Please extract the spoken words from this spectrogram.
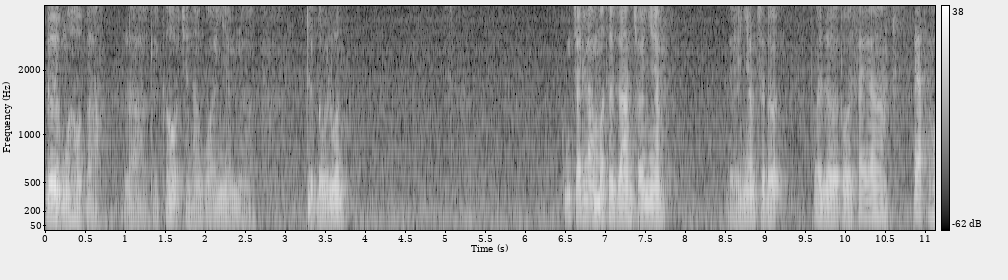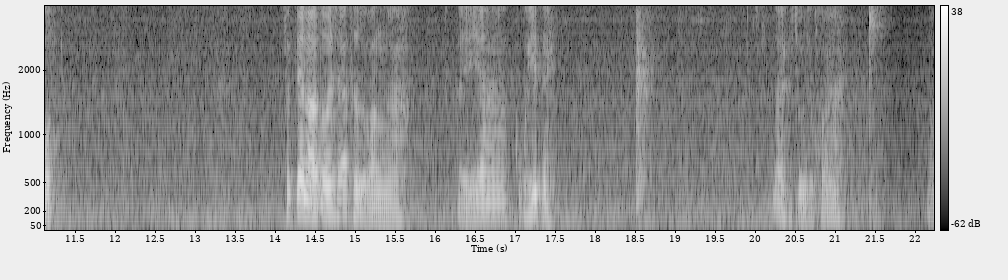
đưa được một hột vào là cái cơ hội chiến thắng của anh em là tuyệt đối luôn. Cũng tránh làm mất thời gian cho anh em để anh em chờ đợi. Bây giờ tôi sẽ à, test hột. Trước tiên là tôi sẽ thử bằng à, cái à, cục hít này đây chuồng chìa khóa. Đó.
